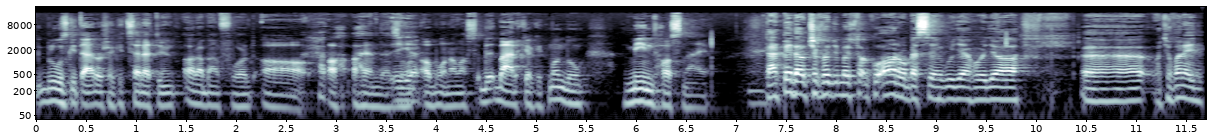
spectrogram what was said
bluesgitáros, akit szeretünk, Araban Ford, a, a, a Henderson, igen. a Bonham, bárki, akit mondunk, mind használja. Tehát például csak, hogy most akkor arról beszélünk ugye, hogy a, hogyha van egy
